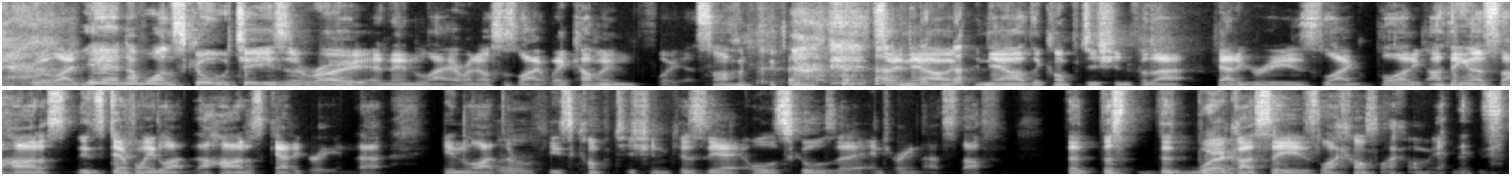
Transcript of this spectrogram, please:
we're like, yeah, number one school two years in a row, and then like everyone else is like, we're coming for you, Simon. so now now the competition for that category is like bloody. I think that's the hardest. It's definitely like the hardest category in that in like the Oh. rookies competition because yeah, all the schools that are entering that stuff. The, the, the work I see is like I'm like oh man these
